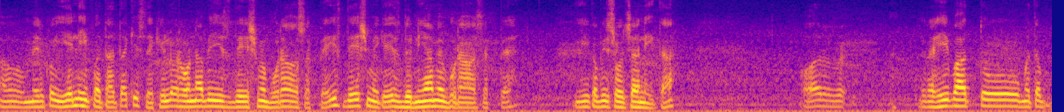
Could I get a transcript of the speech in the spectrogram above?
अ, मेरे को ये नहीं पता था कि सेक्युलर होना भी इस देश में बुरा हो सकता है। इस देश में क्या इस दुनिया में बुरा हो सकता है? ये कभी सोचा नहीं था। और रही बात तो मतलब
